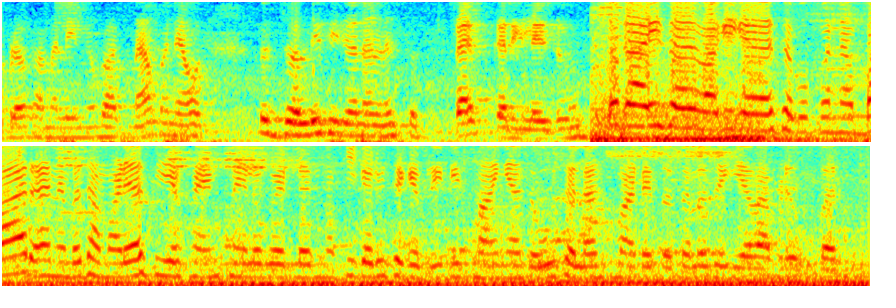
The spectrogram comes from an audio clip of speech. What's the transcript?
આપણા ફેમિલીનો ભાગ ના બન્યા હોય, તો જલ્દીથી ચેનલને સબસ્ક્રાઈબ કરી લેજો. તો ગાઈઝ હવે વાગી ગયા છે બપોરના બાર અને બધા મળ્યા છીએ ફ્રેન્ડ્સને એ લોકો એટલે નક્કી કર્યું છે કે બ્રિટિશમાં અહીંયા જવું છે લંચ માટે, તો ચલો જઈએ હવે આપણે ઉપર.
